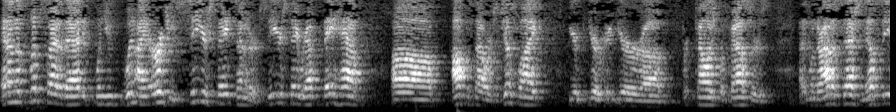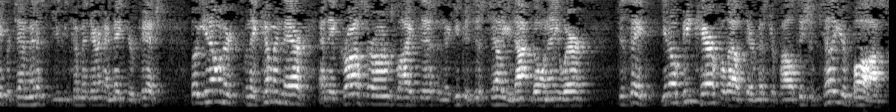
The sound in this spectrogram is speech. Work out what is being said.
And on the flip side of that, when you, when I urge you, see your state senator, see your state rep. They have uh, office hours just like your your your uh, college professors when they're out of session, they'll see you for 10 minutes. You can come in there and make your pitch. But you know, when, they when they come in there and they cross their arms like this and you can just tell you're not going anywhere, just say, you know, be careful out there, Mr. Politician. Tell your boss,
